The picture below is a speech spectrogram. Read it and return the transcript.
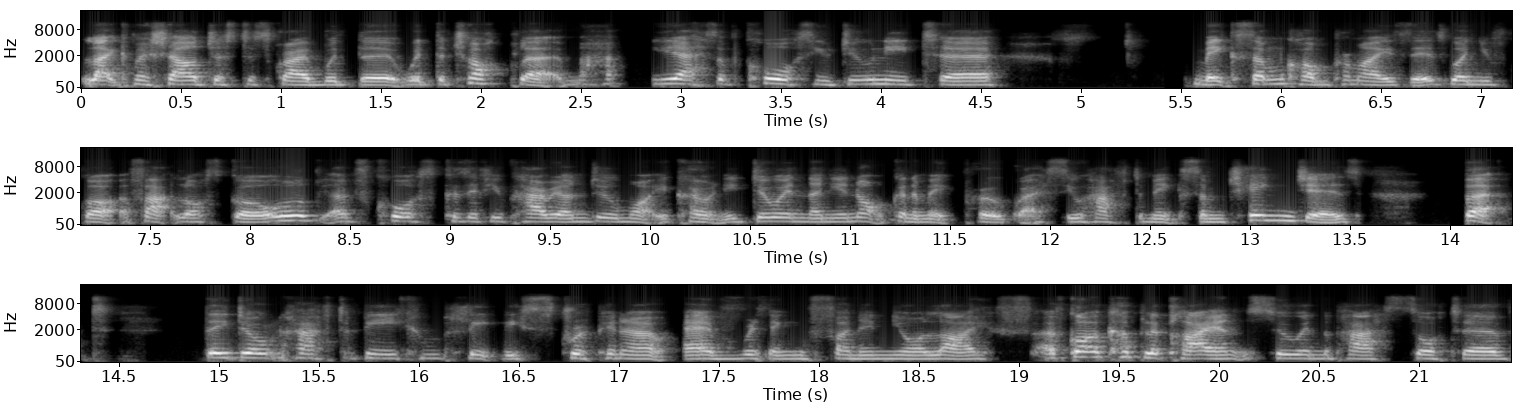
like michelle just described with the with the chocolate yes of course you do need to make some compromises when you've got a fat loss goal of course because if you carry on doing what you're currently doing then you're not going to make progress. You have to make some changes. But they don't have to be completely stripping out everything fun in your life. I've got a couple of clients who, in the past sort of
